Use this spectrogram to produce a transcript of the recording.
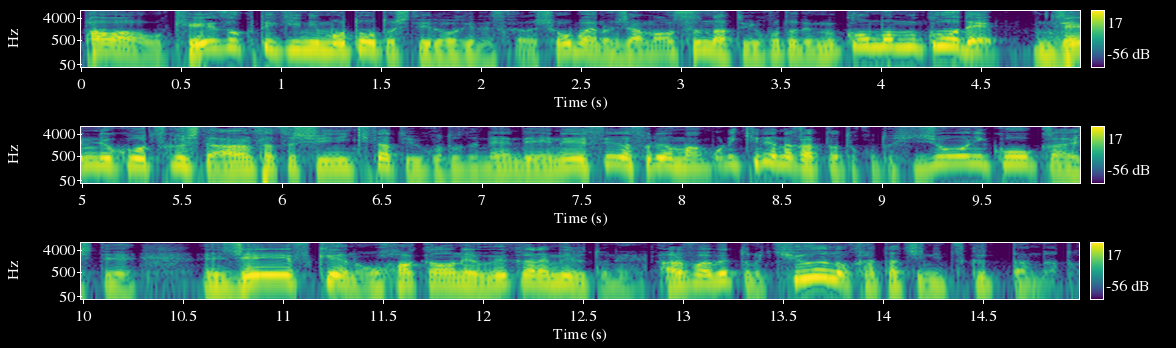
パワーを継続的に持とうとしているわけですから、商売の邪魔をすんなということで、向こうも向こうで全力を尽くして暗殺しに来たということでね、で、NSA がそれを守りきれなかったということを非常に後悔して、JFK のお墓をね、上から見るとね、アルファベットの Q の形に作ったんだと。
